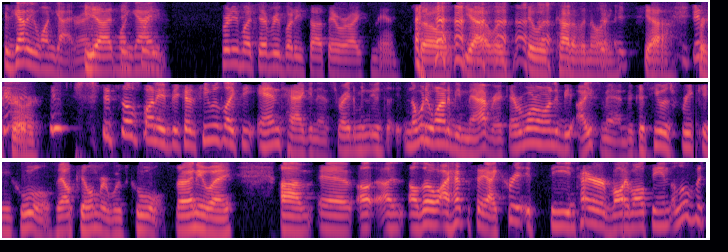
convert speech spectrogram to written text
There's got to be one guy, right? Yeah, I one think guy. Pretty, pretty much everybody thought they were Iceman. So yeah, it was it was kind of annoying. Yeah, for it's, sure. It's, it's so funny because he was like the antagonist, right? I mean, it's, nobody wanted to be Maverick. Everyone wanted to be Iceman because he was freaking cool. Val Kilmer was cool. So anyway, um, uh, uh, although I have to say, I cre- it's the entire volleyball scene a little bit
